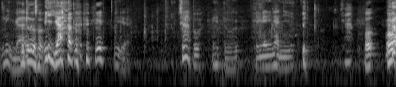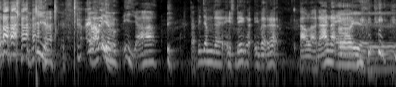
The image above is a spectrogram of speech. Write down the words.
Meninggal Betul lu? Iya Iya Siapa? Itu Yang nyanyi-nyanyi Oh, iya. Emang iya mau? Iya Tapi jam SD nggak ibaratnya Tau lah anak-anak ya Oh kan? iya. iya.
